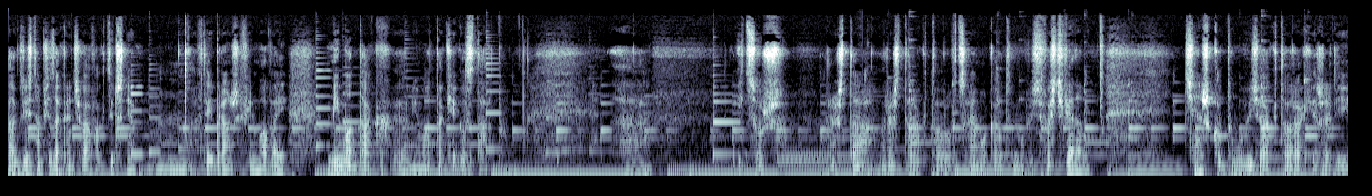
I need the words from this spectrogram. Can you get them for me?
ale gdzieś tam się zakręciła faktycznie mm, w tej branży filmowej, mimo, tak, mimo takiego startu. E, I cóż, reszta, reszta aktorów, co ja mogę o tym mówić? Właściwie no, ciężko tu mówić o aktorach, jeżeli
